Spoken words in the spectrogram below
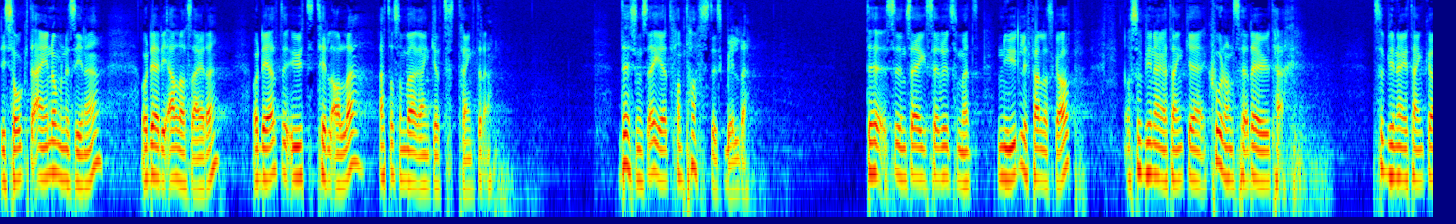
De solgte eiendommene sine og det de ellers eide, og delte ut til alle ettersom hver enkelt trengte det. Det syns jeg er et fantastisk bilde. Det syns jeg ser ut som et nydelig fellesskap. Og så begynner jeg å tenke hvordan ser det ut her? Så begynner jeg å tenke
